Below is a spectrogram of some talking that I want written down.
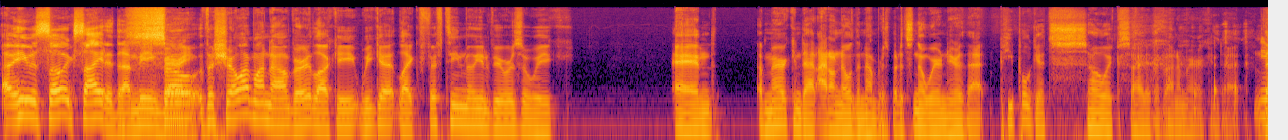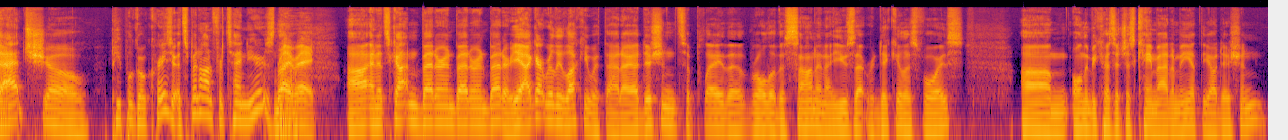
I mean, he was so excited that I'm meeting so Barry. the show I'm on now, I'm very lucky. We get like 15 million viewers a week, and American Dad. I don't know the numbers, but it's nowhere near that. People get so excited about American Dad. Yeah. That show, people go crazy. It's been on for 10 years now. Right, right. Uh, and it's gotten better and better and better. Yeah, I got really lucky with that. I auditioned to play the role of the son, and I used that ridiculous voice um, only because it just came out of me at the audition.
